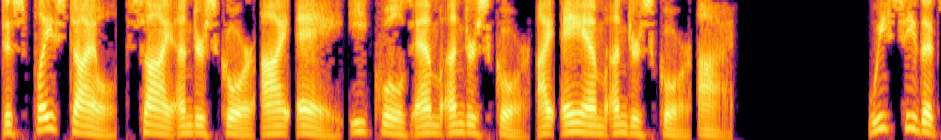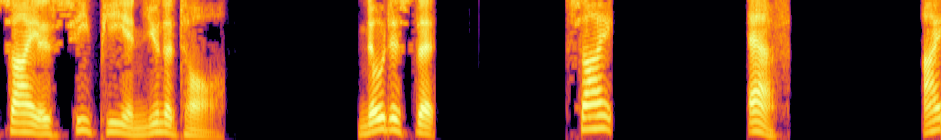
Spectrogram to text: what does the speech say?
Display style psi underscore i a equals m underscore i a m underscore i. We see that psi is Cp and unital. Notice that psi f i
